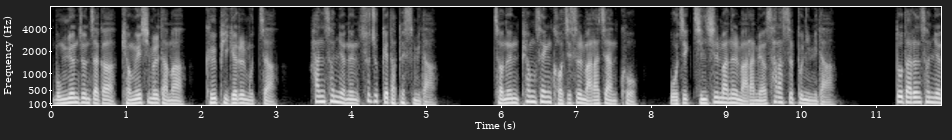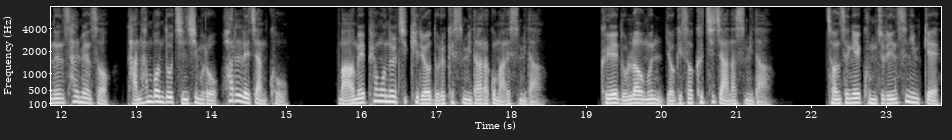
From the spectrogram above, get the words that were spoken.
목련존자가 경외심을 담아 그 비결을 묻자 한 선녀는 수줍게 답했습니다. 저는 평생 거짓을 말하지 않고 오직 진실만을 말하며 살았을 뿐입니다. 또 다른 선녀는 살면서 단 한 번도 진심으로 화를 내지 않고 마음의 평온을 지키려 노력했습니다 라고 말했습니다. 그의 놀라움은 여기서 그치지 않았습니다. 전생에 굶주린 스님께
